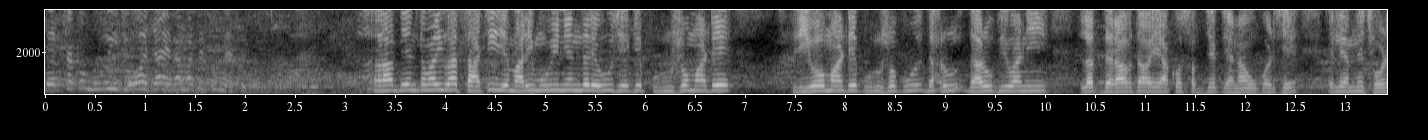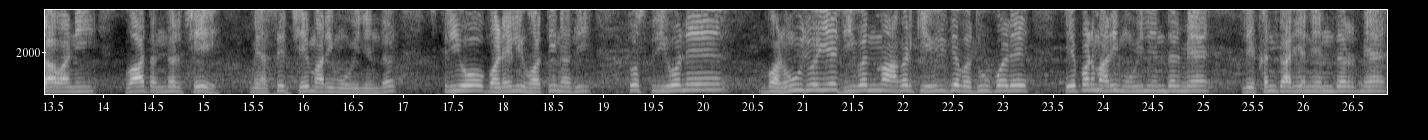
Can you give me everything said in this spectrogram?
દર્શકો મૂવી જોવા જાય એના માટે શું મેસેજ હા બેન તમારી વાત સાચી છે. મારી મૂવીની અંદર એવું છે કે પુરુષો માટે સ્ત્રીઓ માટે પુરુષો પુ- દારૂ દારૂ પીવાની લત ધરાવતા હોય એ આખો સબ્જેક્ટ એના ઉપર છે. એટલે એમને છોડાવવાની વાત અંદર છે મેસેજ છે મારી મૂવીની અંદર. સ્ત્રીઓ ભણેલી હોતી નથી તો સ્ત્રીઓને ભણવું જોઈએ, જીવનમાં આગળ કેવી રીતે વધવું પડે એ પણ મારી મૂવીની અંદર મેં, લેખન કાર્યની અંદર મેં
